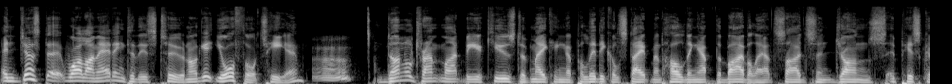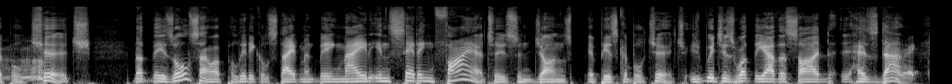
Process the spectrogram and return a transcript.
And just uh, while I'm adding to this too, and I'll get your thoughts here. Mm-hmm. Donald Trump might be accused of making a political statement holding up the Bible outside St. John's Episcopal mm-hmm. Church but there's also a political statement being made in setting fire to St John's Episcopal Church, which is what the other side has done. Correct.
